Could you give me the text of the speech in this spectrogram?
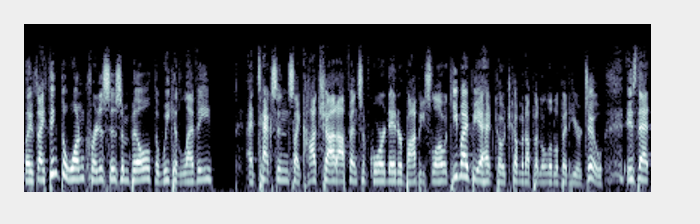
Like I think the one criticism, Bill, that we could levy at Texans like hotshot offensive coordinator Bobby Slowik, he might be a head coach coming up in a little bit here too, is that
